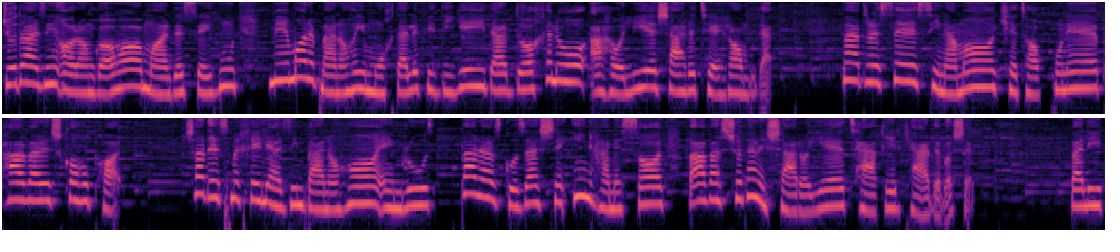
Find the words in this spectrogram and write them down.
جدا از این آرامگاه ها مهندس سیهون معمار بناهای مختلف دیگهی در داخل و اهالی شهر تهران بودند. مدرسه، سینما، کتابخونه، پرورشگاه و پارک. شاید اسم خیلی از این بناها امروز بعد از گذشت این همه سال و عوض شدن شرایط تغییر کرده باشه. ولی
